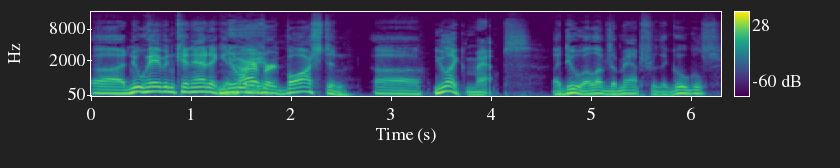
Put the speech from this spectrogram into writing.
uh, New Haven, Connecticut, New Harvard, Haven. Boston. Uh, You like maps. I do. I love the maps for the Googles.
